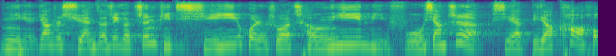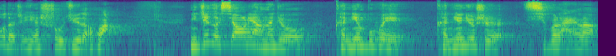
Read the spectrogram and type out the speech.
你要是选择这个真皮旗衣或者说成衣礼服，像这些比较靠后的这些数据的话，你这个销量那就肯定不会，肯定就是起不来了。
